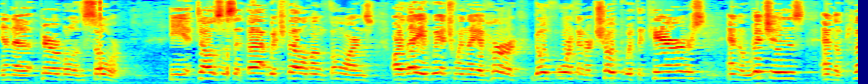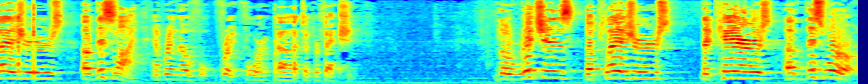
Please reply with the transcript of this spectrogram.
in the parable of the sower, he tells us that that which fell among thorns are they which, when they have heard, go forth and are choked with the cares and the riches and the pleasures of this life and bring no fruit for uh, to perfection. The riches, the pleasures, the cares of this world.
